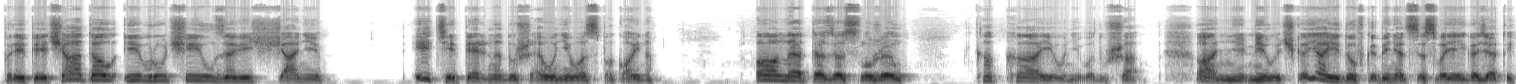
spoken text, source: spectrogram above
припечатал и вручил завещание. И теперь на душе у него спокойно. Он это заслужил. Какая у него душа! Анне, милочка, я иду в кабинет со своей газетой,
